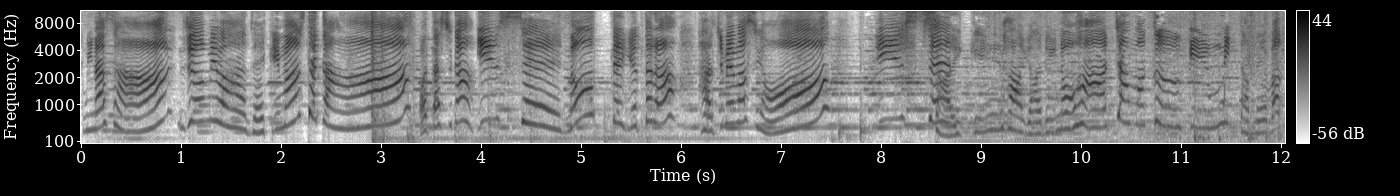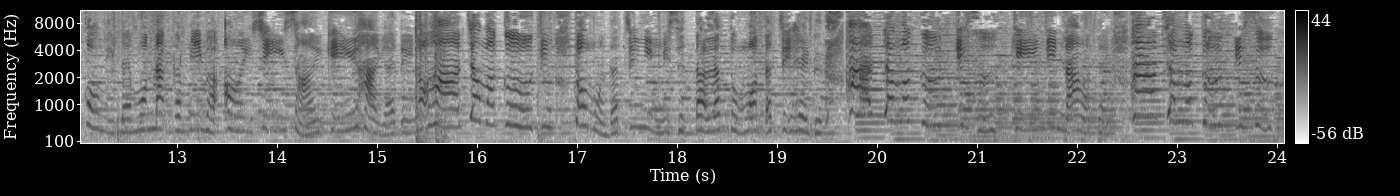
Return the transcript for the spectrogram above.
皆さん、準備はできましたか私が、いっせーのって言ったら、始めますよ最近流行りのハーチャマクッキン見た目はゴミでも中身は美味しい最近流行りのハーチャマクッキン友達に見せたら友達減るハーチャマクッキン好きになってハーチャマクッキン好き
